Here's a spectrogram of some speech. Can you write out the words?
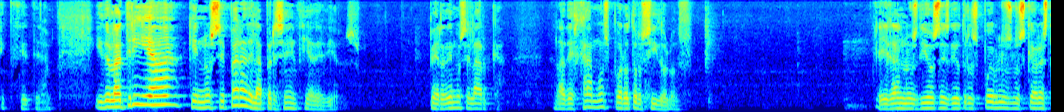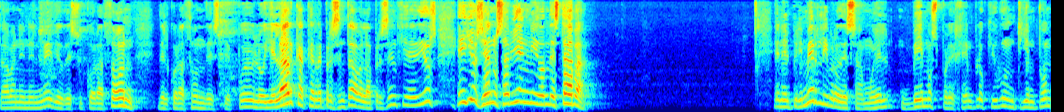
etc. Idolatría que nos separa de la presencia de Dios. Perdemos el arca, la dejamos por otros ídolos. Eran los dioses de otros pueblos los que ahora estaban en el medio de su corazón, del corazón de este pueblo. Y el arca que representaba la presencia de Dios, ellos ya no sabían ni dónde estaba. En el primer libro de Samuel vemos, por ejemplo, que hubo un tiempo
